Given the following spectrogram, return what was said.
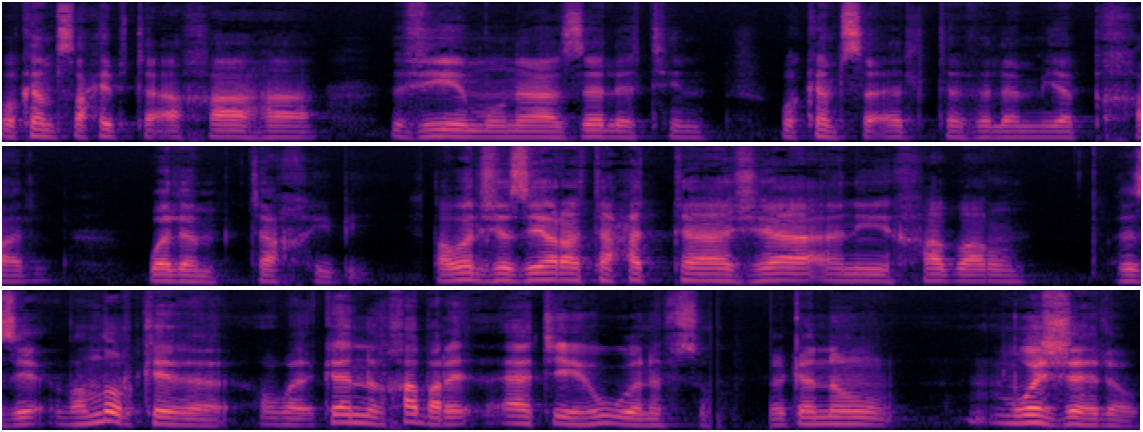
وكم صحبت أخاها؟ في منازلة وكم سألت فلم يبخل ولم تخب. طوى الجزيرة حتى جاءني خبر. فانظر كيف كأن الخبر آتي هو نفسه كأنه موجه له.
